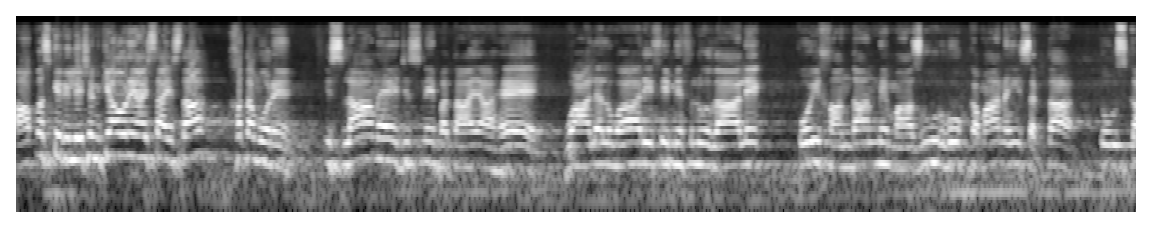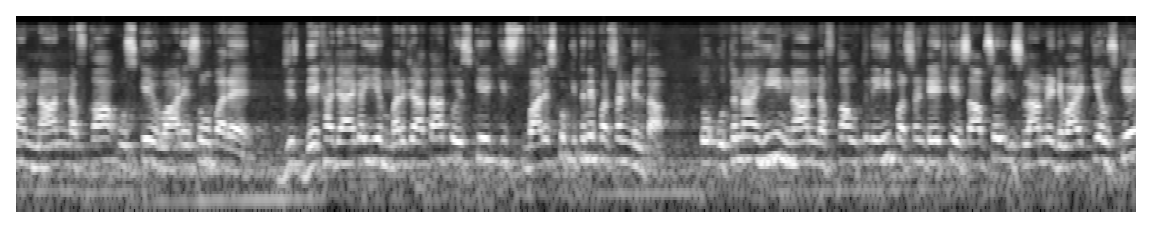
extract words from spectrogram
आपस के रिलेशन क्या हो रहे हैं? आहिस्ता आहिस्ता ख़त्म हो रहे हैं। इस्लाम है, जिसने बताया है वारिस मिसलुजालिक कोई ख़ानदान में माजूर हो, कमा नहीं सकता तो उसका नान नफ़ा उसके वारिसों पर है। जिस, देखा जाएगा ये मर जाता तो इसके किस वारिस को कितने परसेंट मिलता? तो उतना ही नान नफ़ा उतने ही परसेंटेज के हिसाब से इस्लाम ने डिवाइड किया, उसके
